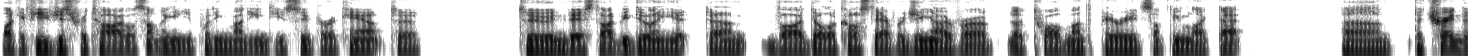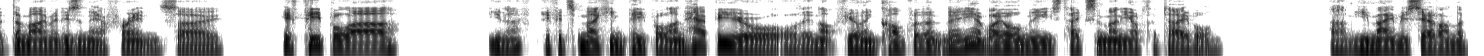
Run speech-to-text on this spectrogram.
like if you've just retired or something and you're putting money into your super account to to invest, I'd be doing it um, via dollar cost averaging over a, a 12 month period, something like that. Um, the trend at the moment isn't our friend. So if people are, you know, if it's making people unhappy or, or they're not feeling confident, then yeah, by all means, take some money off the table. Um, you may miss out on the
